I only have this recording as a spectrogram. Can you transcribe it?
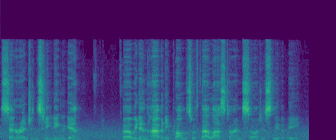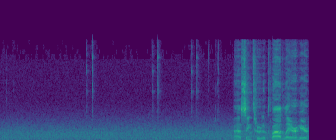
Center engine's heating again. But we didn't have any problems with that last time, so I'll just leave it be. Passing through the cloud layer here.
